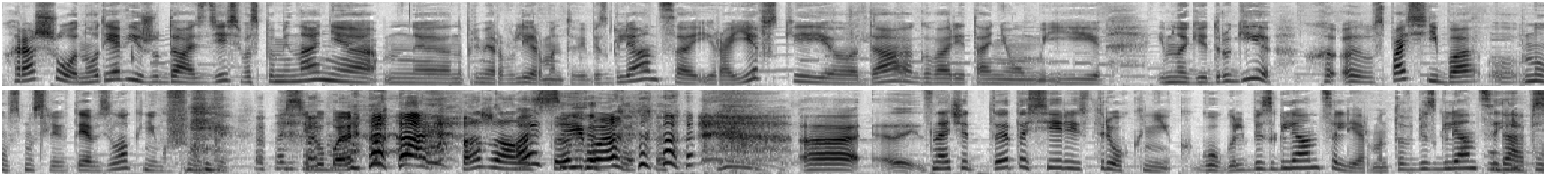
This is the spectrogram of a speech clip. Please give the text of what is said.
хорошо. Ну вот я вижу, да, здесь воспоминания, э, например, в Лермонтове без глянца, и Раевский, э, да, говорит о нем, и, и многие другие. Х- спасибо. Ну, в смысле, я взяла книгу в. Спасибо большое. Пожалуйста. Спасибо. А, Значит, это серия из трех книг. Гоголь без глянца, Лермонтов без глянца и Пушкин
